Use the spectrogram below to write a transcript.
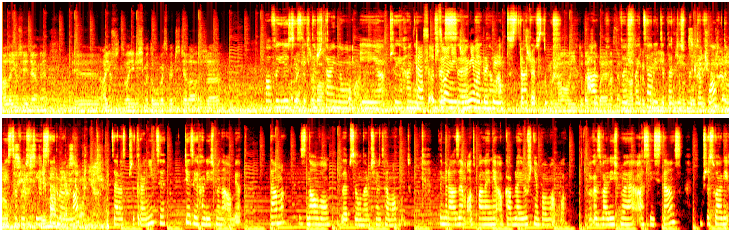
ale już jedziemy, yy, a już dzwoniliśmy do ubezpieczyciela, że Po wyjeździe z Liechtensteinu i przejechaniu Czas przez odzwonić, że nie ma piękną takiej autostradę potrzeby. wzdłuż no i tutaj się Alp pojawia następny we który Szwajcarii później dotarliśmy do Włoch, do miejscowości Nie mamy jak Sarnolno, dzwonić. zaraz przy granicy, gdzie zjechaliśmy na obiad. Tam znowu zepsuł nam się samochód. Tym razem odpalenie o kable już nie pomogło. Wezwaliśmy assistance i przysłali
